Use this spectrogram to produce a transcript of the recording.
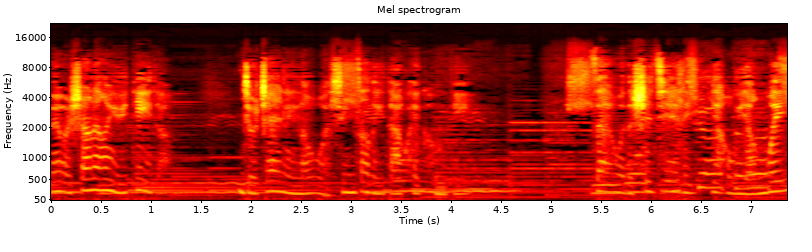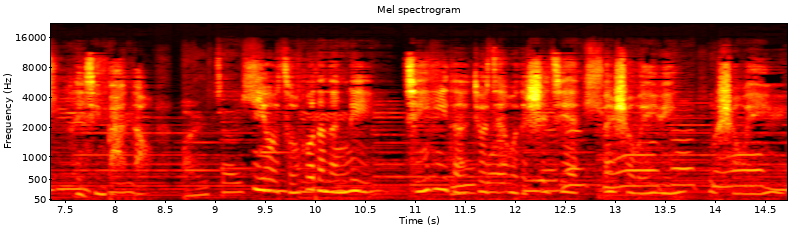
没有商量余地的，你就占领了我心脏的一大块空地。在我的世界里耀武扬威，横行霸道。你有足够的能力，轻易的就在我的世界翻手为云，覆手为雨，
